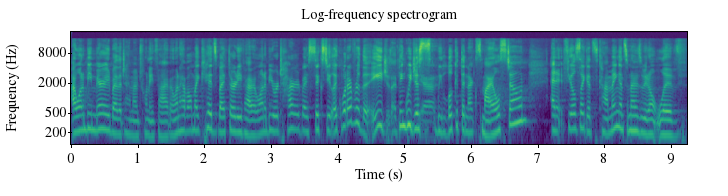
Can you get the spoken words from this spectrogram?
I want to be married by the time I'm 25, I want to have all my kids by 35, I want to be retired by 60, like whatever the age is. I think we just Yeah. we look at the next milestone and it feels like it's coming, and sometimes we don't live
